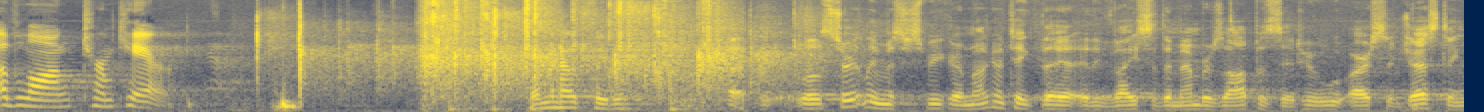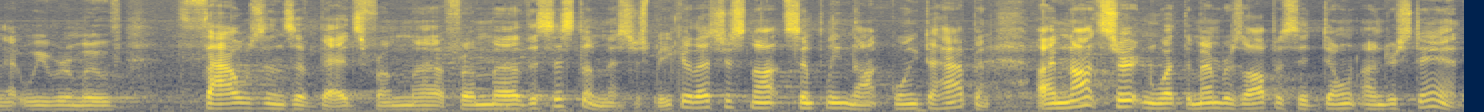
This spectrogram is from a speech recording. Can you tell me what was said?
of long-term care? House Leader. Uh, well, certainly, Mr. Speaker, I'm not going to take the advice of the members opposite who are suggesting that we remove thousands of beds from, uh, from uh, the system, Mr. Speaker. That's just not simply not going to happen. I'm not certain what the members opposite don't understand.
